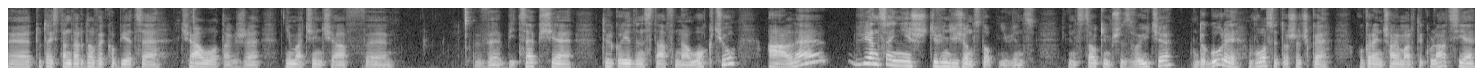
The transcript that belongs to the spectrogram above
E, Tutaj standardowe kobiece ciało, także nie ma cięcia w, w bicepsie, tylko jeden staw na łokciu, ale więcej niż 90 stopni, więc, więc całkiem przyzwoicie. Do góry włosy troszeczkę ograniczają artykulację,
